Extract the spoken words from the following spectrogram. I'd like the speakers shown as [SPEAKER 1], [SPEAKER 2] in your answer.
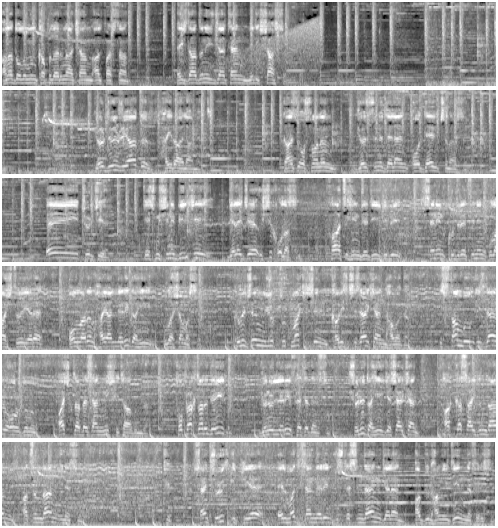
[SPEAKER 1] Anadolu'nun kapılarını açan Alparslan. Ecdadını yücelten Melikşah'sın. Gördüğün rüyadır hayır alamet. Gazi Osman'ın göğsünü delen o dev çınarsın. Ey Türkiye! Geçmişini bil ki geleceğe ışık olasın. Fatih'in dediği gibi senin kudretinin ulaştığı yere onların hayalleri dahi ulaşamasın. Kılıcın yurt tutmak için kavis çizerken havada İstanbul izler ordunu aşkla bezenmiş hitabında. Toprakları değil gönülleri fethedensin. Çölü dahi geçerken Hakka saygından atından inesin. Sen çürük ipliğe elma dizenlerin üstesinden gelen Abdülhamid'in neferisin.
